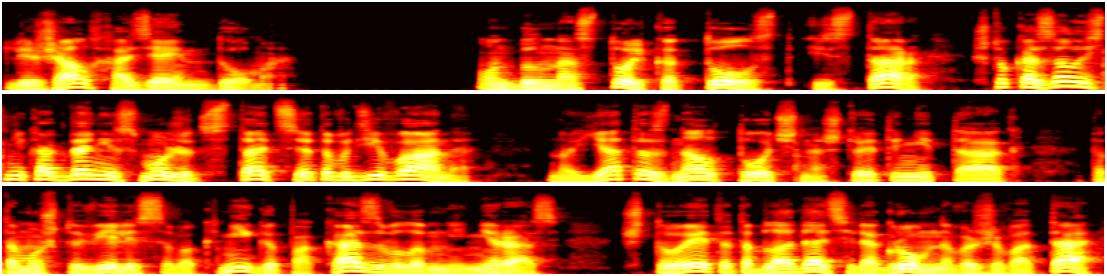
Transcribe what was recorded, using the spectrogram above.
лежал хозяин дома. Он был настолько толст и стар, что, казалось, никогда не сможет встать с этого дивана. Но я-то знал точно, что это не так, потому что Велесова книга показывала мне не раз, что этот обладатель огромного живота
